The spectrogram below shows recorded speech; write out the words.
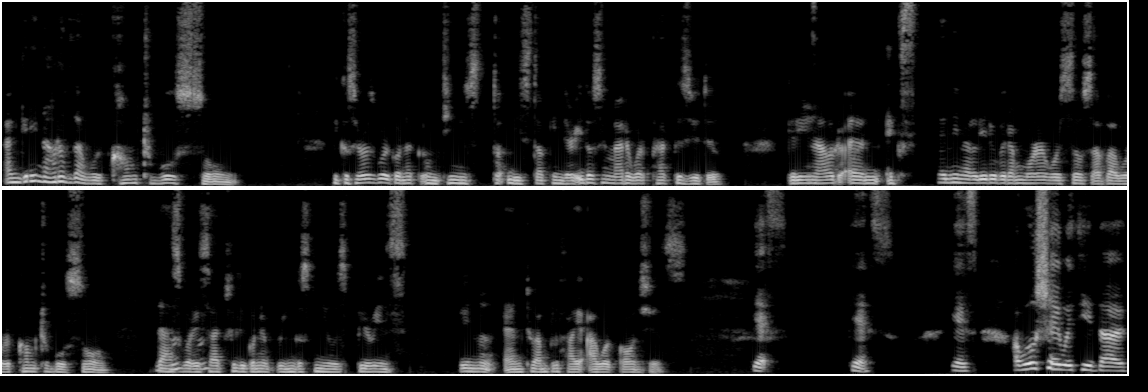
and getting out of that our comfortable zone because else we're gonna continue st- be stuck in there. It doesn't matter what practice you do getting out and extending a little bit more ourselves of our comfortable zone. That's mm-hmm. what is actually going to bring us new experience in and to amplify our conscience. Yes, yes, yes. I will share with you though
